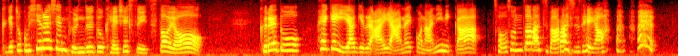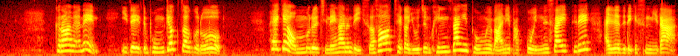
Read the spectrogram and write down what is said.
그게 조금 싫으신 분들도 계실 수 있어요. 그래도 회계 이야기를 아예 안 할 건 아니니까 저 손절하지 말아주세요. 그러면은 이제 이제 본격적으로 회계 업무를 진행하는 데 있어서 제가 요즘 굉장히 도움을 많이 받고 있는 사이트를 알려드리겠습니다.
